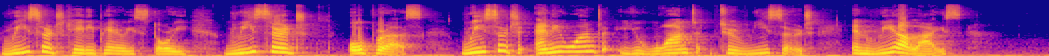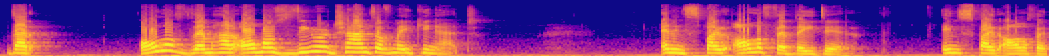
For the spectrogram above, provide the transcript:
Research Katy Perry's story, research Oprah's Research anyone you want to research and realize that all of them had almost zero chance of making it. And in spite of all of it, they did. In spite of all of it.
